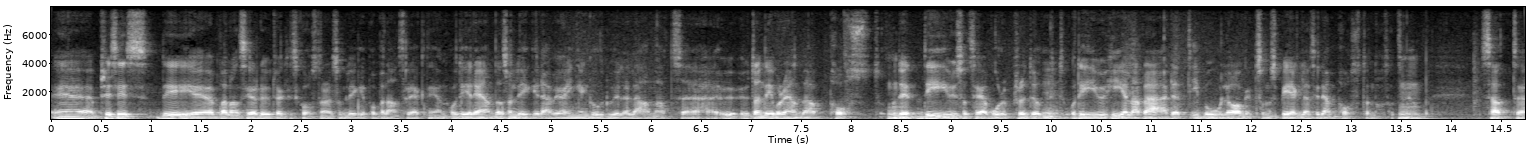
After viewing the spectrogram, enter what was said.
eh, Precis, det är balanserade utvecklingskostnader som ligger på balansräkningen och det är det enda som ligger där. Vi har ingen goodwill eller annat utan det är vår enda post. Mm. Och det, det, är ju så att säga vår produkt mm. och det är ju hela värdet i bolaget som speglas i den posten. så att. Mm. Så att eh,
